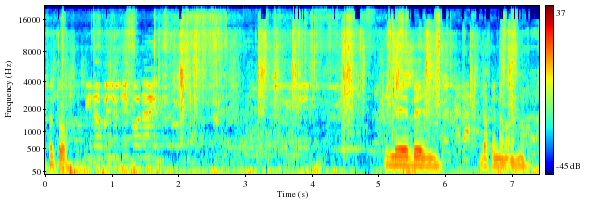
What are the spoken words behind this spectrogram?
Ito. 11 Laki ng ano.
